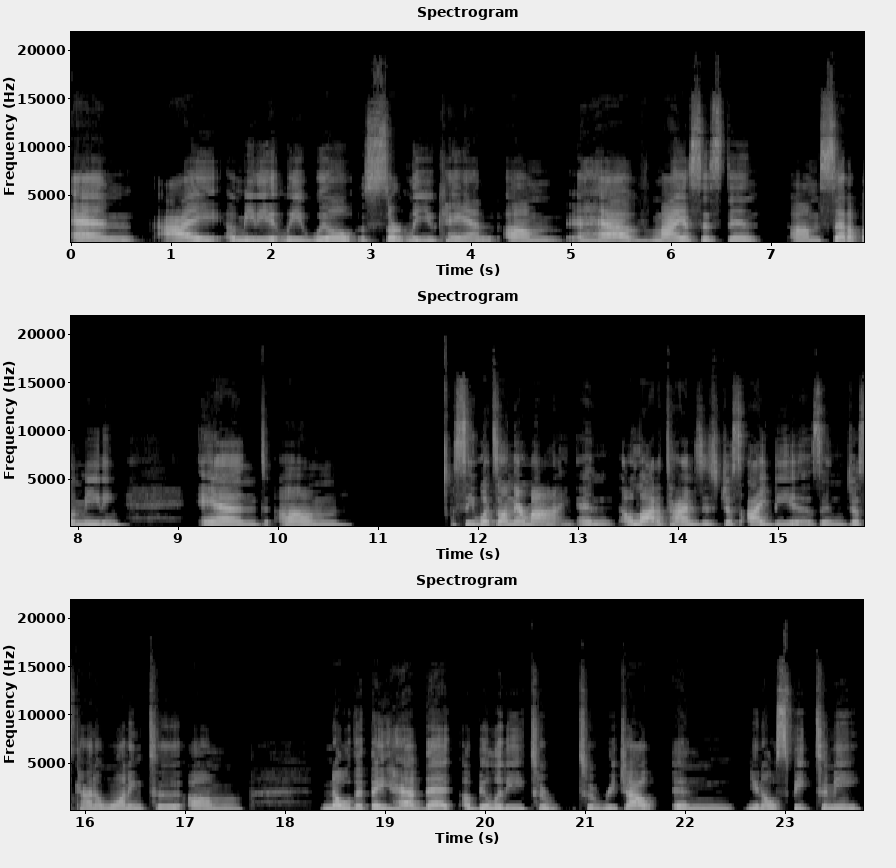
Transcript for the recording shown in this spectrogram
And I immediately will certainly you can um, have my assistant um, set up a meeting and um, see what's on their mind and a lot of times it's just ideas and just kind of wanting to um know that they have that ability to to reach out and you know speak to me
